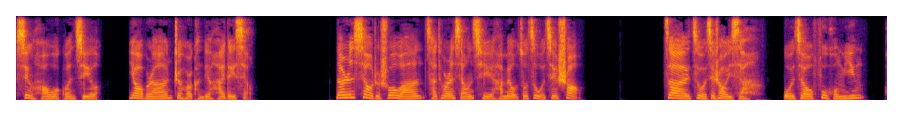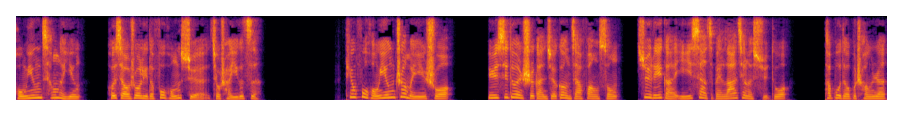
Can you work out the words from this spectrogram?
幸好我关机了，要不然这会儿肯定还得响。男人笑着说完，才突然想起还没有做自我介绍。再自我介绍一下，我叫傅红英，红缨枪的缨，和小说里的傅红雪就差一个字。听傅红英这么一说，于西顿时感觉更加放松，距离感一下子被拉近了许多。他不得不承认，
